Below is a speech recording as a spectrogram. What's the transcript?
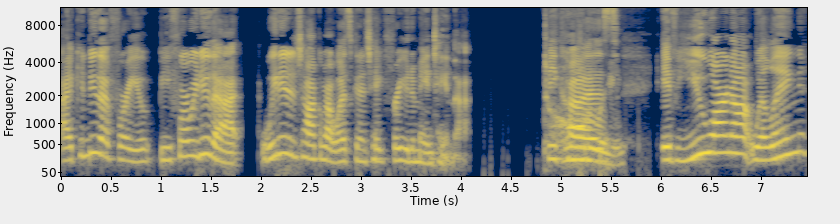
I can do that for you. Before we do that we need to talk about what it's going to take for you to maintain that. Because totally. if you are not willing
